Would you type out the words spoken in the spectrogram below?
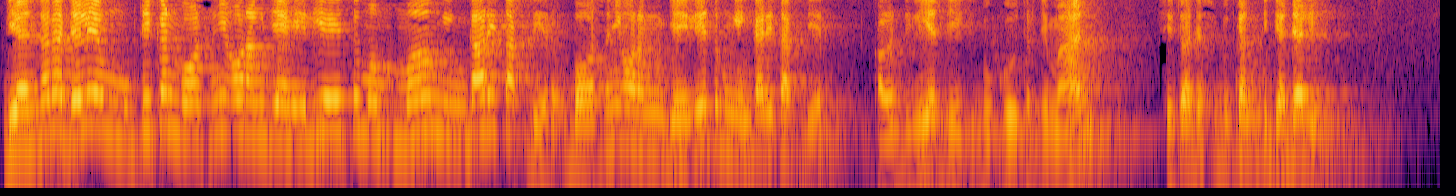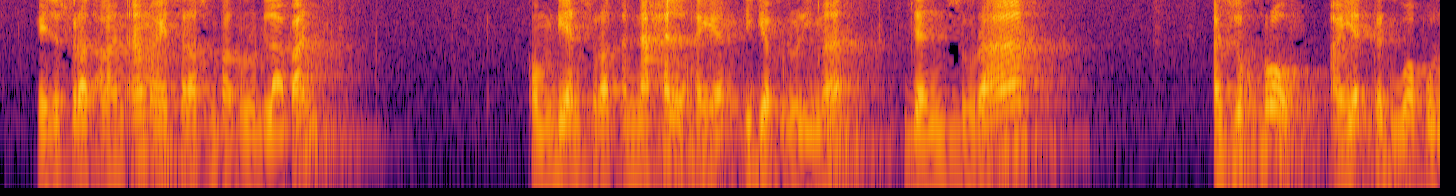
Di antara dalil yang membuktikan bahwasanya orang jahiliyah itu mengingkari takdir, bahwasanya orang jahiliyah itu mengingkari takdir. Kalau dilihat di buku terjemahan, situ ada sebutkan tiga dalil. Yaitu surat Al-An'am ayat 148. Kemudian surat An-Nahl ayat 35 dan surat Az-Zukhruf ayat ke-20.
